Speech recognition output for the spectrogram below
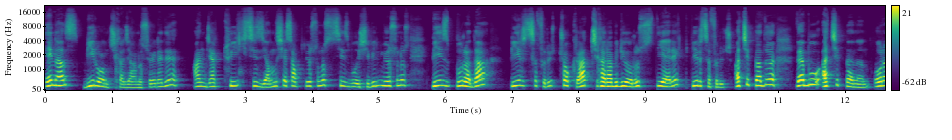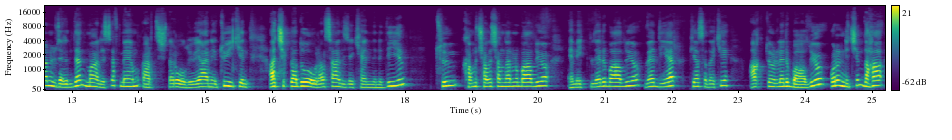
en az 1.10 çıkacağını söyledi. Ancak TÜİK siz yanlış hesaplıyorsunuz. Siz bu işi bilmiyorsunuz. Biz burada 1.03 çok rahat çıkarabiliyoruz diyerek 1.03 açıkladı ve bu açıklanan oran üzerinden maalesef memur artışları oluyor. Yani TÜİK'in açıkladığı oran sadece kendini değil tüm kamu çalışanlarını bağlıyor, emeklileri bağlıyor ve diğer piyasadaki aktörleri bağlıyor. Onun için daha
